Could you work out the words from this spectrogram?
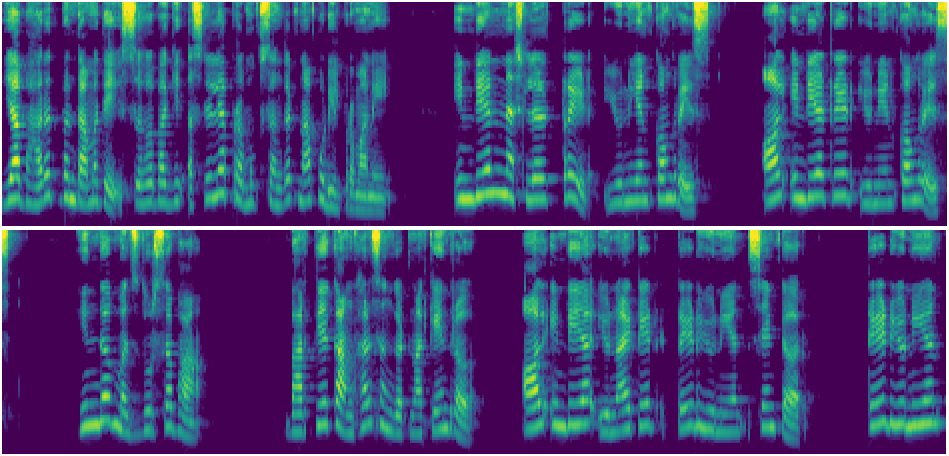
या भारत बंदामध्ये सहभागी असलेल्या प्रमुख संघटना पुढीलप्रमाणे Indian National Trade Union Congress All India Trade Union Congress Hind Mazdoor Sabha भारतीय कामगार संघटना केंद्र All India United Trade Union Centre Trade Union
